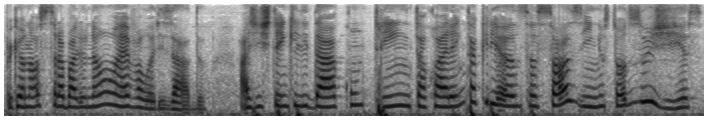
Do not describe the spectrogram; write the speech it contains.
porque o nosso trabalho não é valorizado. A gente tem que lidar com 30, 40 crianças sozinhos todos os dias.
